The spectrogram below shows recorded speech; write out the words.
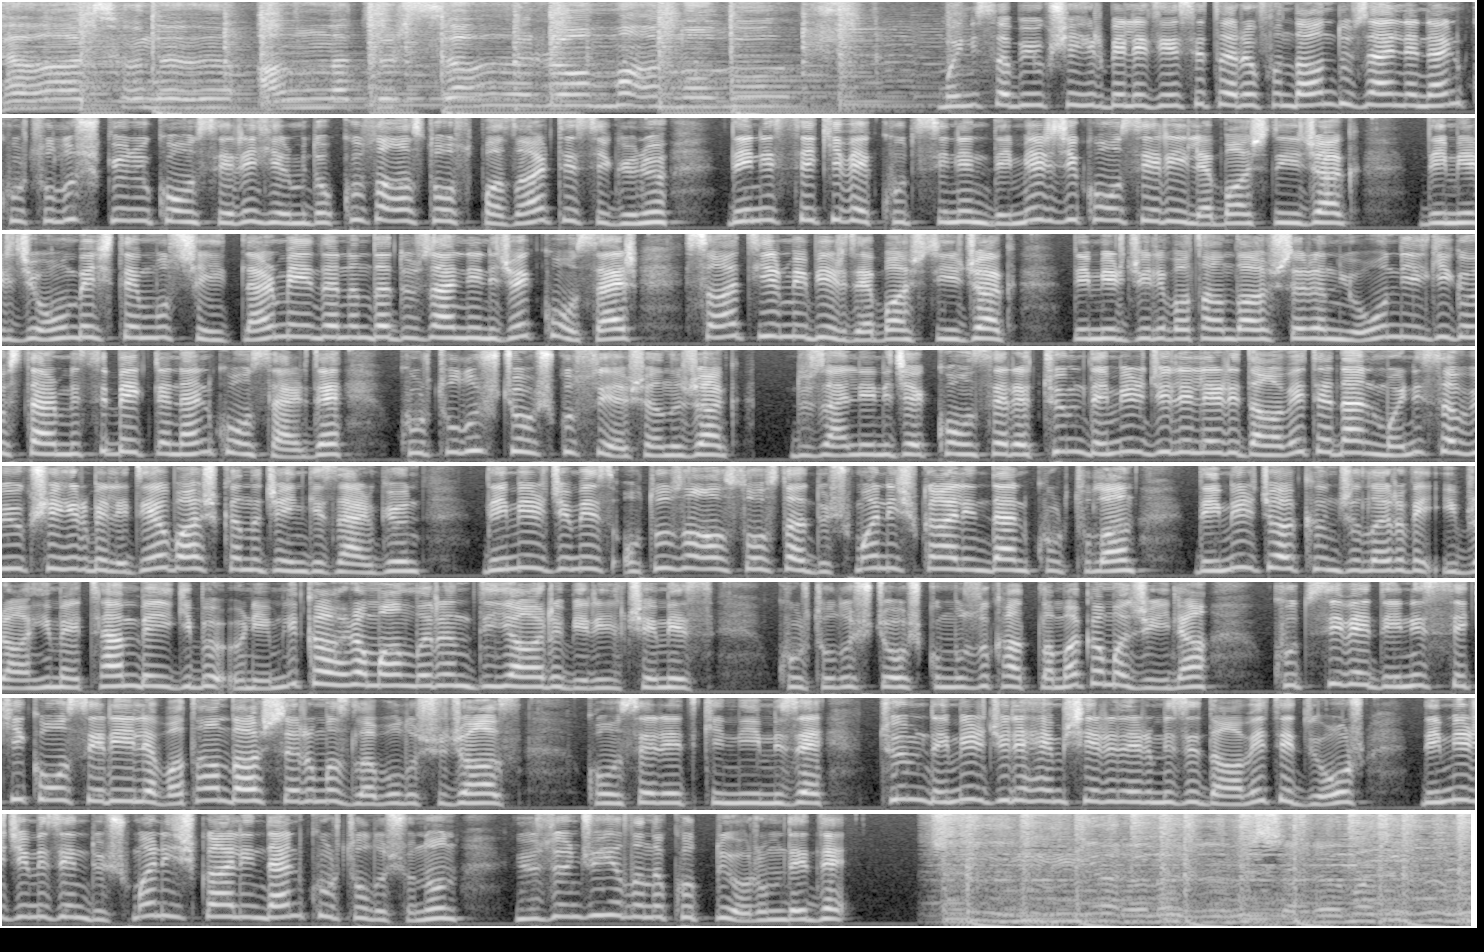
Hayatını anlatırsa roman olur Manisa Büyükşehir Belediyesi tarafından düzenlenen Kurtuluş Günü konseri 29 Ağustos Pazartesi günü Deniz Seki ve Kutsi'nin Demirci konseriyle başlayacak. Demirci 15 Temmuz Şehitler Meydanı'nda düzenlenecek konser saat 21'de başlayacak. Demircili vatandaşların yoğun ilgi göstermesi beklenen konserde kurtuluş coşkusu yaşanacak. Düzenlenecek konsere tüm demircilileri davet eden Manisa Büyükşehir Belediye Başkanı Cengiz Ergün, Demircimiz 30 Ağustos'ta düşman işgalinden kurtulan Demirci akıncıları ve İbrahim Ethem Bey gibi önemli kahramanların diyarı bir ilçemiz. Kurtuluş coşkumuzu katlamak amacıyla Kutsi ve Deniz Seki konseriyle vatandaşlarımızla buluşacağız. Konser etkinliğimize tüm demircili hemşerilerimizi davet ediyor, demircimizin düşman işgalinden kurtuluşunun 100. yılını kutluyorum dedi yaraları saramadım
